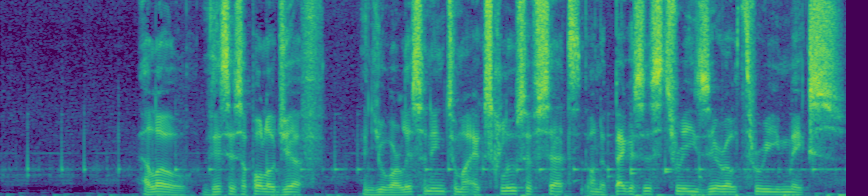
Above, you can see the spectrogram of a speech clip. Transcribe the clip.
Hello, this is Apollo Jeff, and you are listening to my exclusive set on the Pegasus 303 mix.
